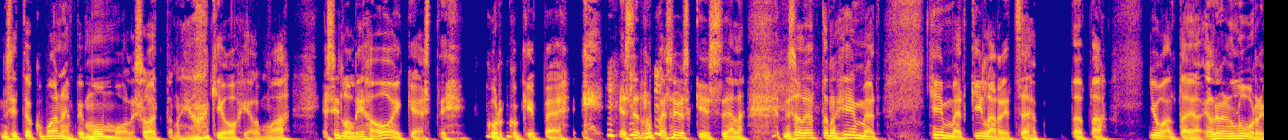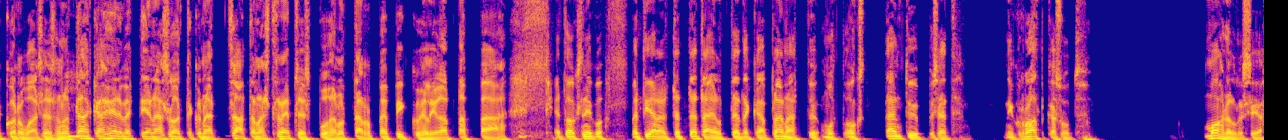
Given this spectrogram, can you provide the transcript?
niin sitten joku vanhempi mummo oli soittanut johonkin ohjelmaa, ja silloin oli ihan oikeasti kurkku kipeä. ja se rupesi yskiä siellä. Niin se oli ottanut himmeet, himmeet kilarit se tota, juontaja ja lyönyt luuri korvaan ja sanoi, että älkää helvetti enää soittako näitä saatana strepsils-puhelut, tämä rupeaa pikkuhiljaa ottaa päähän. Että onko niinku, mä tiedän, että tätä ei ole tietenkään plänätty, mutta onko tämän tyyppiset niinku ratkaisut mahdollisia,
